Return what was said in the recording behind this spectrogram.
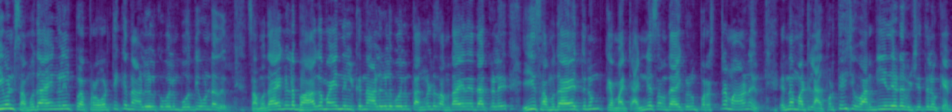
ഈവൻ സമുദായങ്ങളിൽ പ്രവർത്തിക്കുന്ന ആളുകൾക്ക് പോലും ബോധ്യമുണ്ടത്. സമുദായങ്ങളുടെ ഭാഗമായി നിൽക്കുന്ന ആളുകൾ പോലും തങ്ങളുടെ സമുദായ നേതാക്കൾ ഈ സമുദായത്തിനും മറ്റ് അന്യ സമുദായങ്ങളും പ്രശ്നമാണ് എന്ന മട്ടിൽ പ്രത്യേകിച്ച് വർഗീയതയുടെ വിഷയത്തിലൊക്കെ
